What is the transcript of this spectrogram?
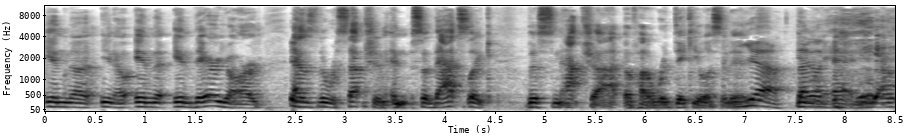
in the you know in the in their yard as the reception and so that's like the snapshot of how ridiculous it is Yeah, that like- head you know?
